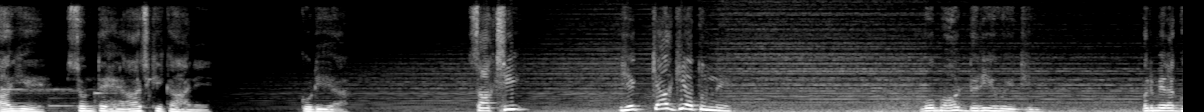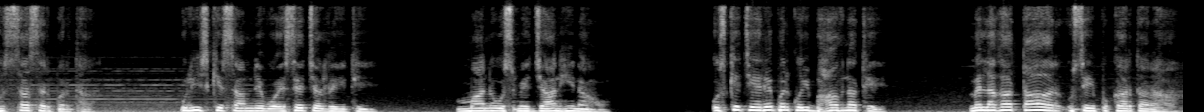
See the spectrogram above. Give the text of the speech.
आइए सुनते हैं आज की कहानी। गुड़िया। साक्षी, ये क्या किया तुमने? वो बहुत डरी हुई थी, पर मेरा गुस्सा सर पर था। पुलिस के सामने वो ऐसे चल रही थी, मानो उसमें जान ही ना हो। उसके चेहरे पर कोई भाव न थे। मैं लगातार उसे पुकारता रहा,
